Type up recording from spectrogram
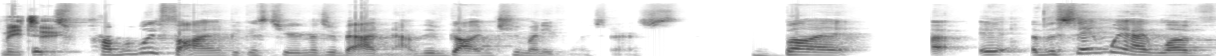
Me too. It's probably fine because Tyranids are bad now. They've gotten too many points poisoners. But uh, it, the same way I love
